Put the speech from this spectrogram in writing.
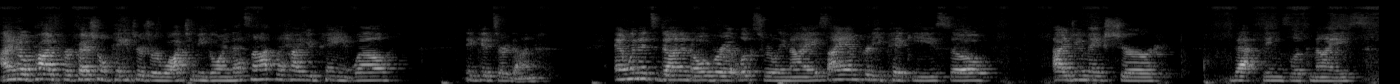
I know probably professional painters are watching me going, that's not how you paint. Well, it gets her done. And when it's done and over, it looks really nice. I am pretty picky, so I do make sure that things look nice.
